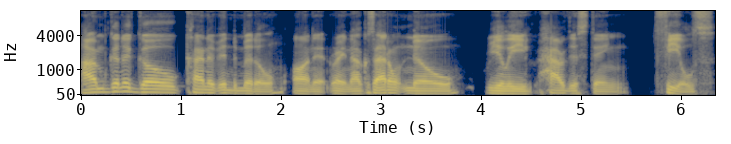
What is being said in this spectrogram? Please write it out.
I'm gonna go kind of in the middle on it right now because I don't know really how this thing feels.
